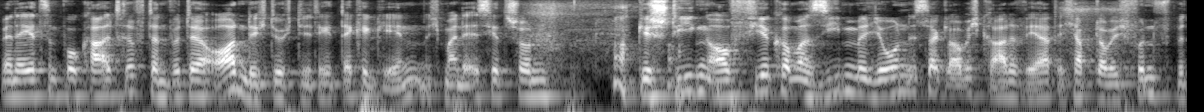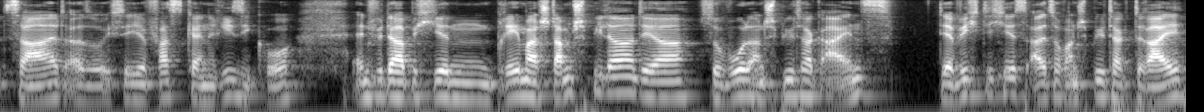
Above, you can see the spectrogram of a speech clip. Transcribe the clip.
Wenn er jetzt einen Pokal trifft, dann wird er ordentlich durch die Decke gehen. Ich meine, er ist jetzt schon gestiegen auf 4,7 Millionen ist er, glaube ich, gerade wert. Ich habe, glaube ich, 5 bezahlt, also ich sehe hier fast kein Risiko. Entweder habe ich hier einen Bremer Stammspieler, der sowohl an Spieltag 1, der wichtig ist, als auch an Spieltag 3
